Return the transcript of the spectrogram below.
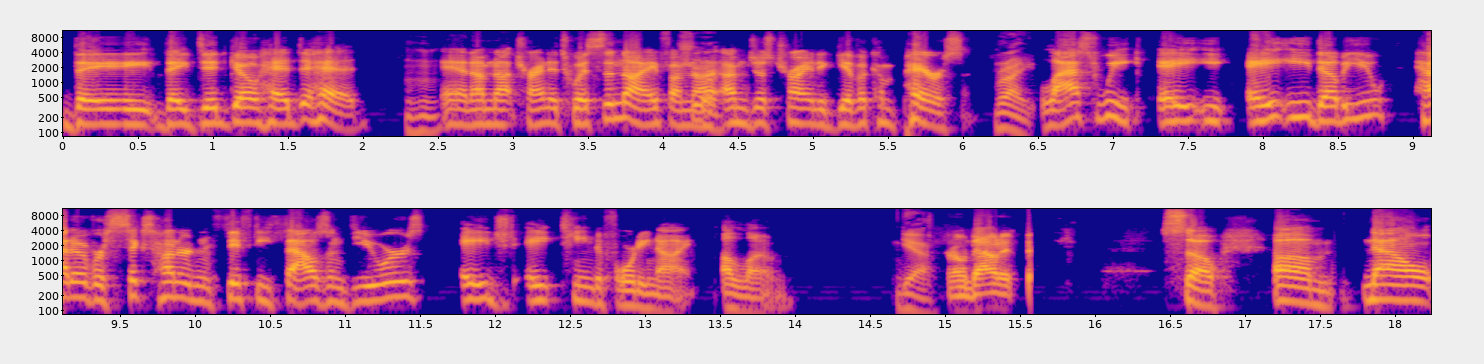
they they did go head to head Mhm. and I'm not trying to twist the knife I'm Sure. not I'm just trying to give a comparison Right. last week AE, AEW had over 650,000 viewers aged 18 to 49 alone Yeah. Don't doubt it. so um now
